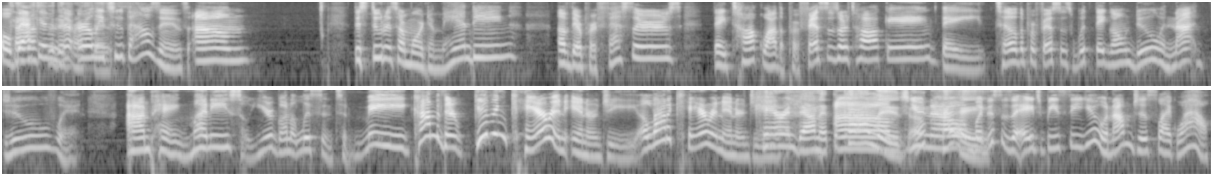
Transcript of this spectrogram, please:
Tell back in the, the early 2000s. Um, the students are more demanding of their professors. They talk while the professors are talking. They tell the professors what they're gonna do and not do. And I'm paying money, so you're gonna listen to me. Kind of, they're giving Karen energy, a lot of Karen energy. Karen down at the um, college, you okay. know. But this is a HBCU, and I'm just like, wow.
